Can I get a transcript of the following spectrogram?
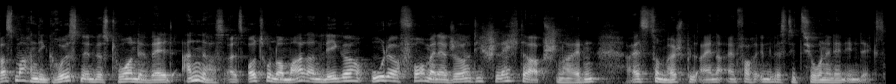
Was machen die größten Investoren der Welt anders als Otto Normalanleger oder Fondsmanager, die schlechter abschneiden als zum Beispiel eine einfache Investition in den Index?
